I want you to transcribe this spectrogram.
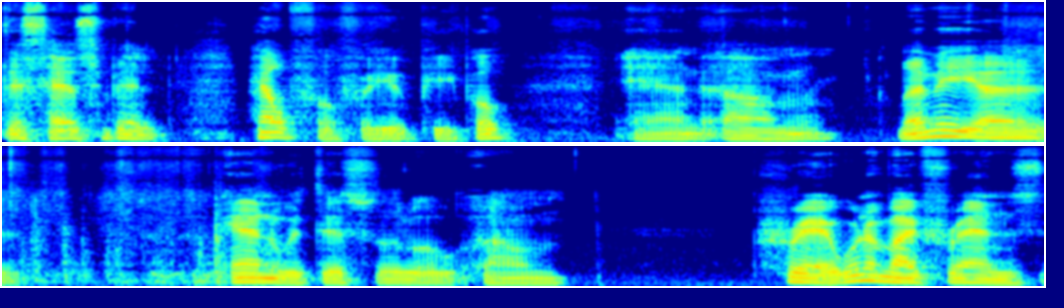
this has been helpful for you people. And um, let me uh, end with this little um, prayer. One of my friends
